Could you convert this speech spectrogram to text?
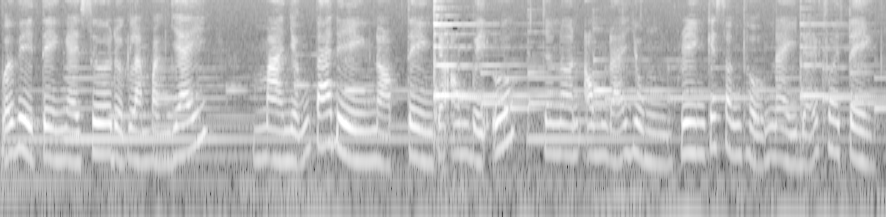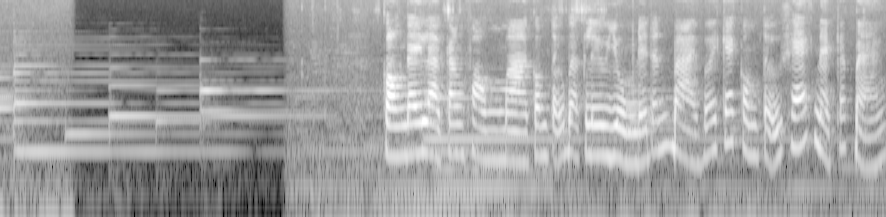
Bởi vì tiền ngày xưa được làm bằng giấy mà những tá điền nộp tiền cho ông bị ướt, cho nên ông đã dùng riêng cái sân thượng này để phơi tiền. Còn đây là căn phòng mà công tử bạc liêu dùng để đánh bài với các công tử khác nè, các bạn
